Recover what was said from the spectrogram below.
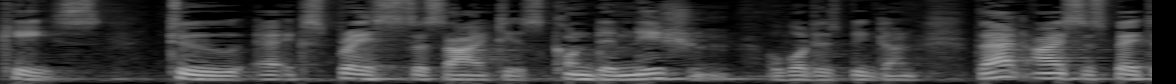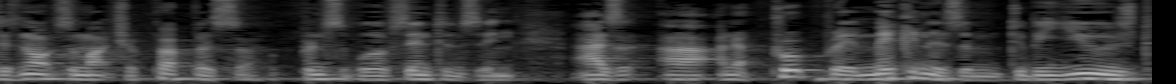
case to uh, express society's condemnation of what has been done. That, I suspect, is not so much a purpose or principle of sentencing as uh, an appropriate mechanism to be used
